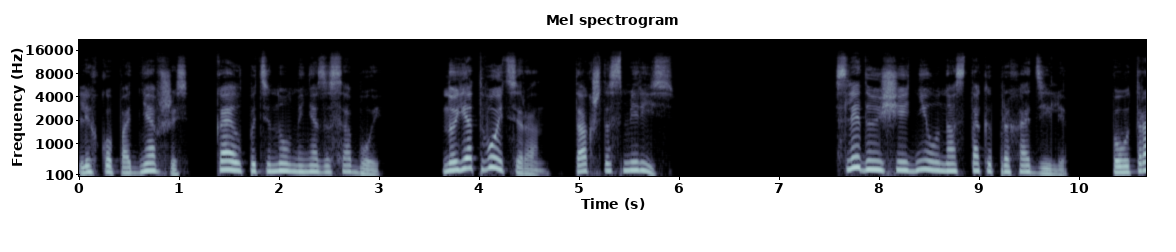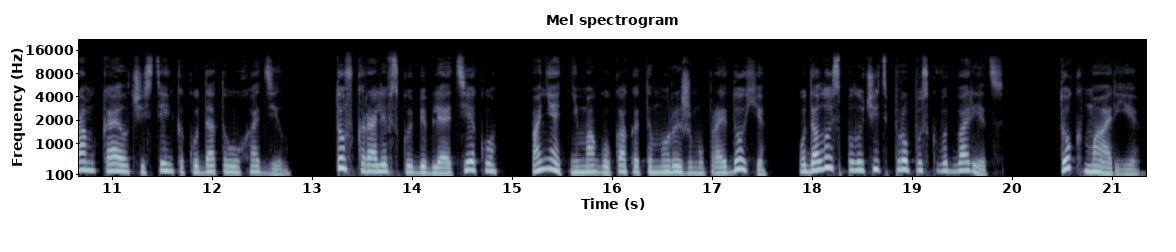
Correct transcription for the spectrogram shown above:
Легко поднявшись, Кайл потянул меня за собой. «Но я твой тиран, так что смирись». Следующие дни у нас так и проходили. По утрам Кайл частенько куда-то уходил. То в королевскую библиотеку, понять не могу, как этому рыжему пройдохе удалось получить пропуск во дворец, то к Марье.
